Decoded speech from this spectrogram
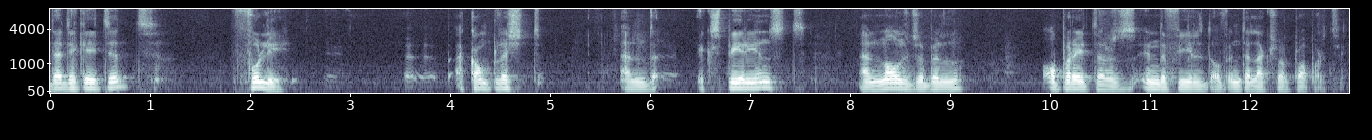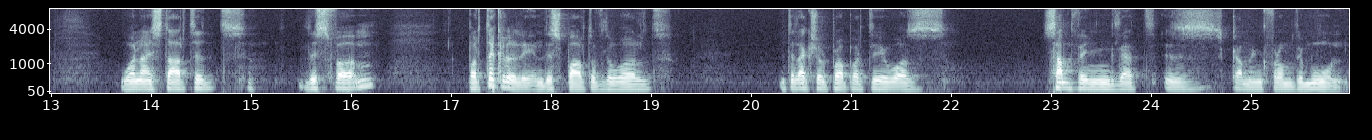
dedicated, fully accomplished and experienced and knowledgeable operators in the field of intellectual property. When I started this firm, particularly in this part of the world, intellectual property was something that is coming from the moon.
